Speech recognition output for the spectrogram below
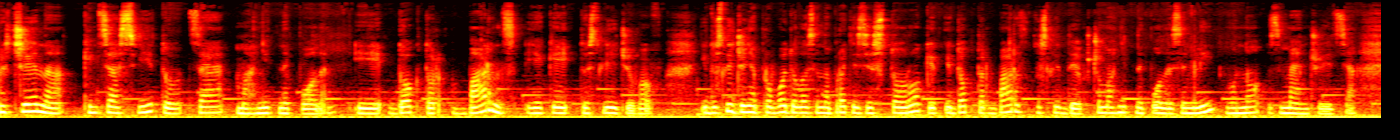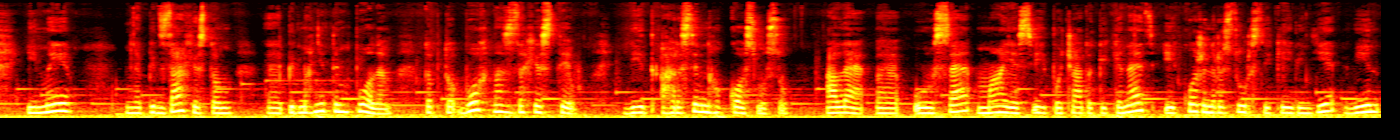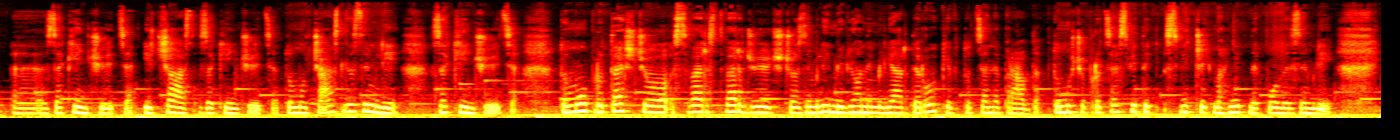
Причина кінця світу це магнітне поле. І доктор Барнс, який досліджував, і дослідження проводилося на протязі 100 років, і доктор Барнс дослідив, що магнітне поле Землі воно зменшується. І ми під захистом, е, під магнітним полем, тобто Бог нас захистив від агресивного космосу. Але е, усе має свій початок і кінець, і кожен ресурс, який він є, він е, закінчується, і час закінчується. Тому час для землі закінчується. Тому про те, що свер стверджують, що землі мільйони мільярди років, то це неправда, тому що про це світить свідчить магнітне поле землі.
